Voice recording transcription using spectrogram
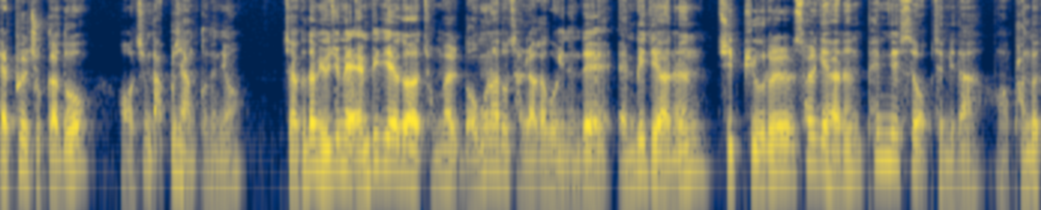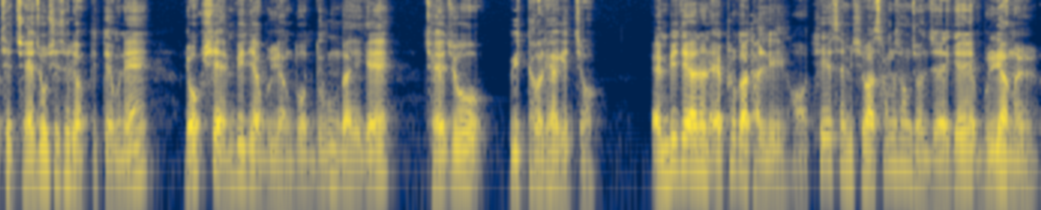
애플 주가도 어, 지금 나쁘지 않거든요. 자, 그 다음에 요즘에 엔비디아가 정말 너무나도 잘 나가고 있는데 엔비디아는 GPU를 설계하는 팹리스 업체입니다. 어, 반도체 제조 시설이 없기 때문에 역시 엔비디아 물량도 누군가에게 제조 위탁을 해야겠죠. 엔비디아는 애플과 달리 어, TSMC와 삼성전자에게 물량을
